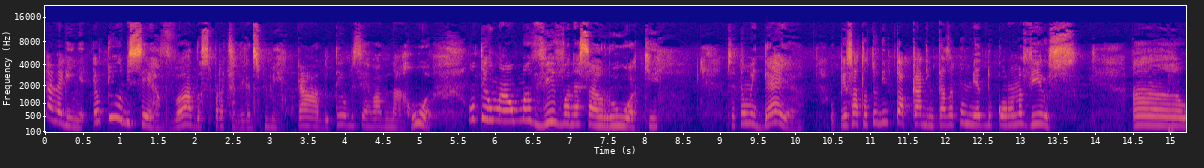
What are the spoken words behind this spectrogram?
Galerinha, eu tenho observado as prateleiras do supermercado, tenho observado na rua, não tem uma alma viva nessa rua aqui. Pra você ter uma ideia, o pessoal tá tudo intocado em casa com medo do coronavírus. Ah,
